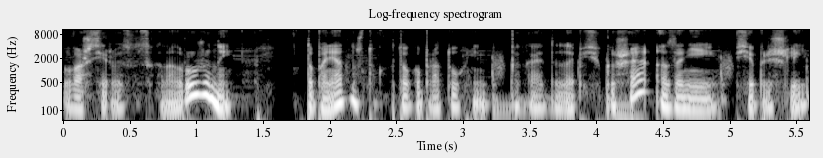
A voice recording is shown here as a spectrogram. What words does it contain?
ваш сервис высоконагруженный, то понятно, что как только протухнет какая-то запись в кэше, а за ней все пришли,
